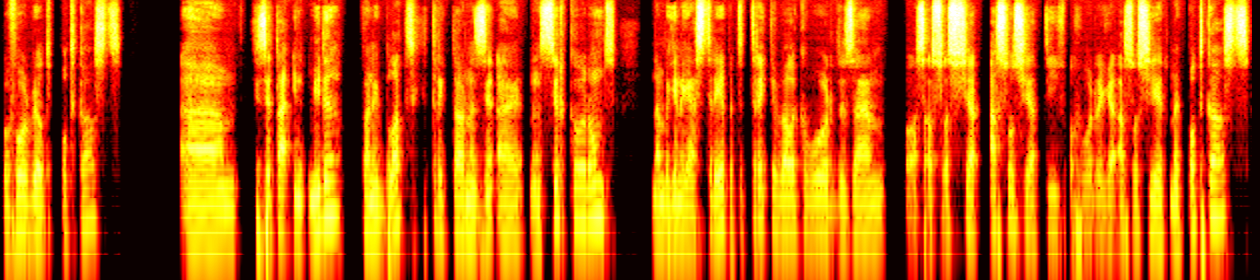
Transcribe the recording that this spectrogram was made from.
bijvoorbeeld podcast. Ehm, je zet dat in het midden van je blad, je trekt daar een, eh, een cirkel rond. Dan begin je strepen te trekken. Welke woorden zijn als associa- associatief of worden geassocieerd met podcasts?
